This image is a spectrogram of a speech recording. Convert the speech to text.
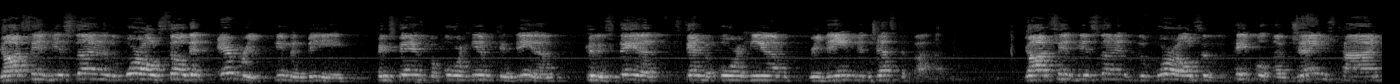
God sent His Son into the world so that every human being who stands before Him condemned could instead stand before Him redeemed and justified. God sent His Son into the world so that the people of James' time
